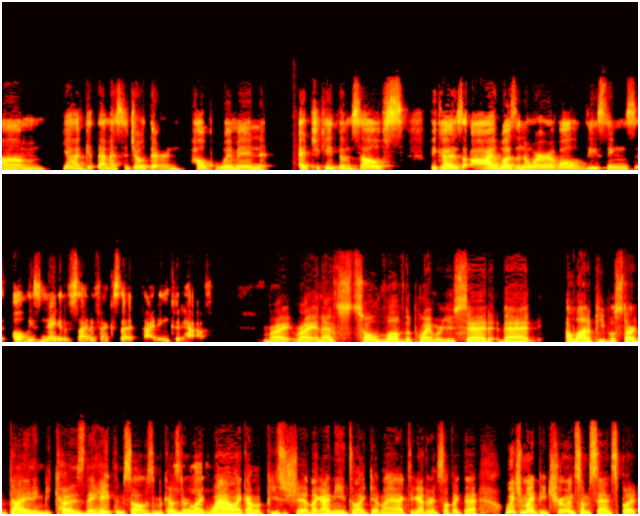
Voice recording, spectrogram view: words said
um, yeah, get that message out there and help women educate themselves because I wasn't aware of all of these things, all these negative side effects that dieting could have. Right, right. And I so love the point where you said that a lot of people start dieting because they hate themselves and because they're like Mhm. wow like i'm a piece of shit like i need to like get my act together and stuff like that which might be true in some sense but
